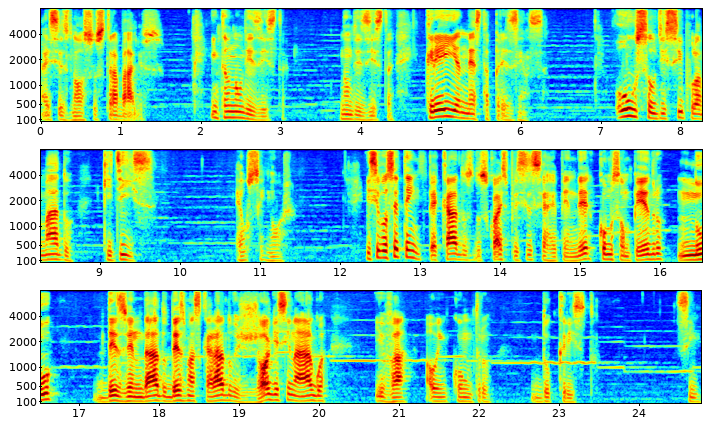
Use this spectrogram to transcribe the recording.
a esses nossos trabalhos. Então não desista, não desista, creia nesta presença. Ouça o discípulo amado que diz: É o Senhor. E se você tem pecados dos quais precisa se arrepender, como São Pedro, nu desvendado, desmascarado, jogue-se na água e vá ao encontro do Cristo. Sim,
